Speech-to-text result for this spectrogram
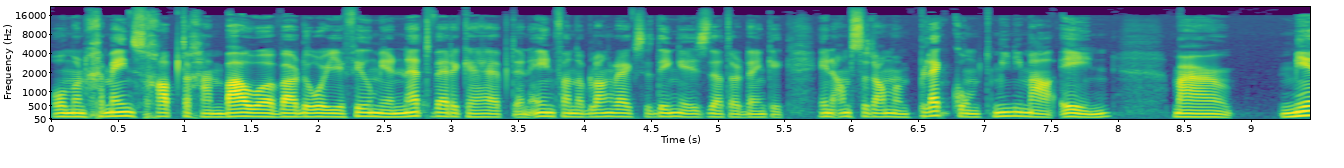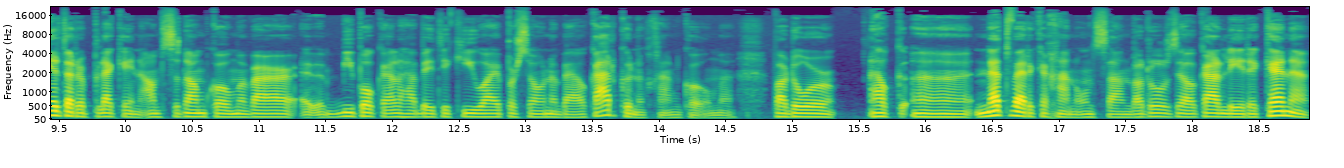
Om een gemeenschap te gaan bouwen waardoor je veel meer netwerken hebt. En een van de belangrijkste dingen is dat er, denk ik, in Amsterdam een plek komt, minimaal één. Maar meerdere plekken in Amsterdam komen waar uh, BIPOC LHBTQI-personen bij elkaar kunnen gaan komen. Waardoor elk, uh, netwerken gaan ontstaan, waardoor ze elkaar leren kennen,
